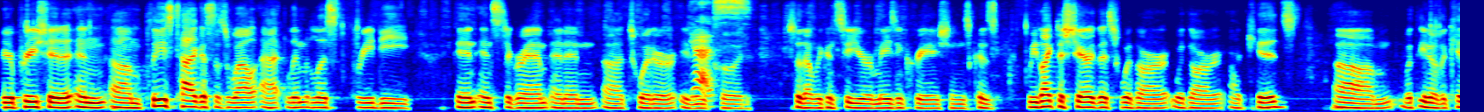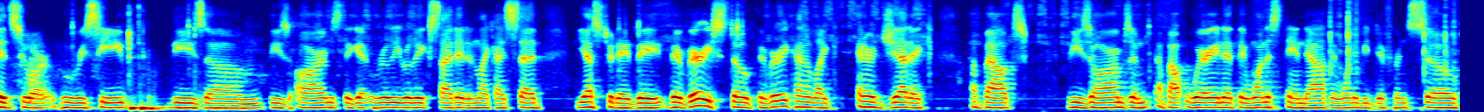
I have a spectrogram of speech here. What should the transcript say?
we appreciate it. And um, please tag us as well at Limbitless 3D in Instagram and in uh, Twitter if yes. you could so that we can see your amazing creations because we like to share this with our with our our kids um, with you know the kids who are who receive these um, these arms. They get really really excited, and like I said yesterday, they they're very stoked. They're very kind of like energetic about these arms and about wearing it. They want to stand out. They want to be different. So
